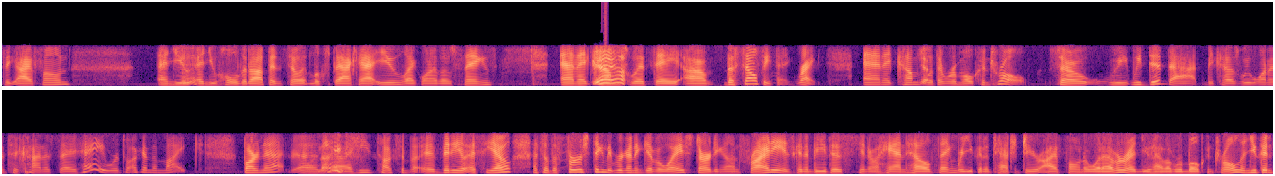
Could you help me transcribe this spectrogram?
to the iPhone, and you and you hold it up, and so it looks back at you like one of those things, and it comes yeah. with a um, the selfie thing, right? And it comes Yep. with a remote control. So we we did that because we wanted to kind of say, hey, we're talking to Mike Barnet, and uh, he talks about uh, video SEO. And so the first thing that we're going to give away starting on Friday is going to be this, you know, handheld thing where you can attach it to your iPhone or whatever, and you have a remote control, and you can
